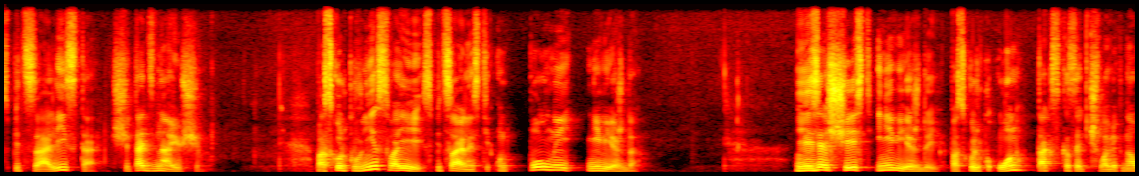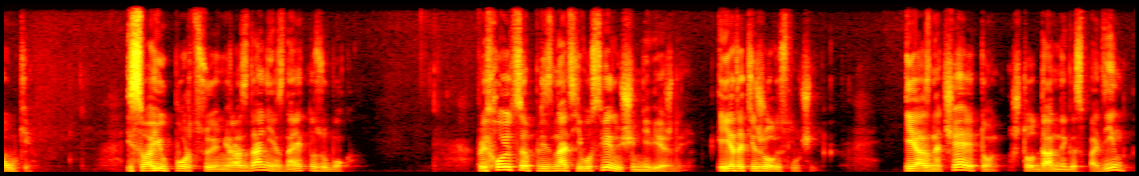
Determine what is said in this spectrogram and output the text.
специалиста считать знающим, поскольку вне своей специальности он полный невежда. Нельзя счесть и невеждой, поскольку он, так сказать, человек науки. И свою порцию мироздания знает на зубок. Приходится признать его следующим невеждой, и это тяжелый случай. И означает он, что данный господин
